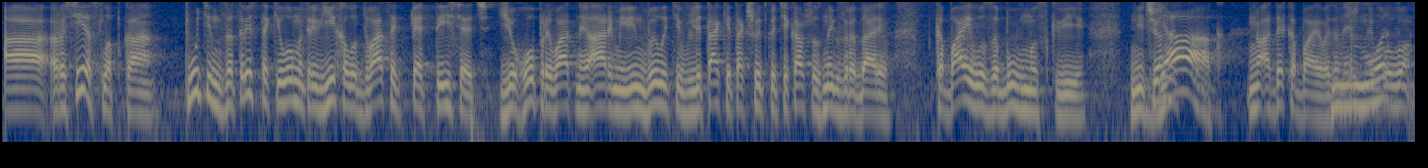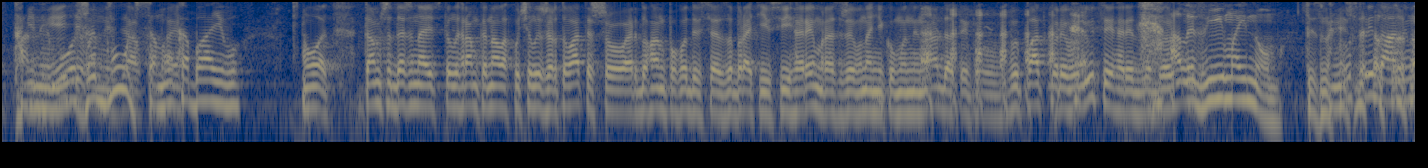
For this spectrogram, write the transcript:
а Росія слабка. Путін за 300 кілометрів їхало 25 тисяч його приватної армії. Він вилетів в літак і так швидко тікав, що зник з радарів. Кабаєву забув в Москві. Нічого не Як? стало. Ну а де Кабаєва? Там Не, ж не мож... було. Та не може не бути саму Кабаєву. От там ще навіть навіть в телеграм-каналах почали жартувати, що Ердоган погодився забрати її в свій гарем, раз вже вона нікому не треба. Типу, в випадку революції говорить, заберу. Але з її майном. Ти знаєш, Ну, з приданим,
